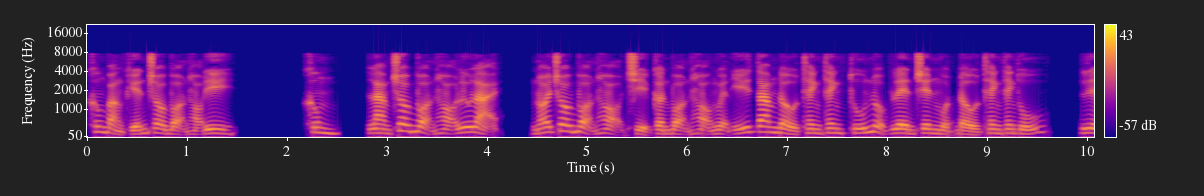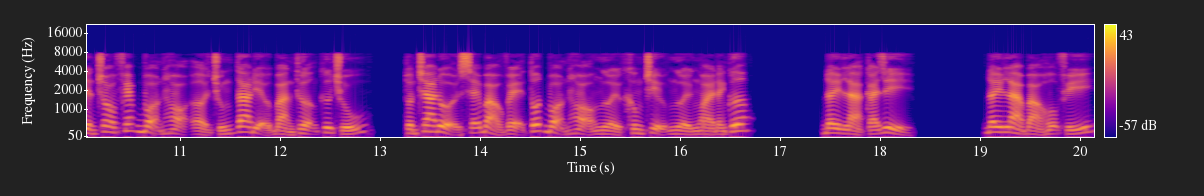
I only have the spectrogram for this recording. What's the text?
không bằng khiến cho bọn họ đi. Không, làm cho bọn họ lưu lại, nói cho bọn họ chỉ cần bọn họ nguyện ý tam đầu thanh thanh thú nộp lên trên một đầu thanh thanh thú, liền cho phép bọn họ ở chúng ta địa bàn thượng cư trú, tuần tra đội sẽ bảo vệ tốt bọn họ người không chịu người ngoài đánh cướp. Đây là cái gì? Đây là bảo hộ phí,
